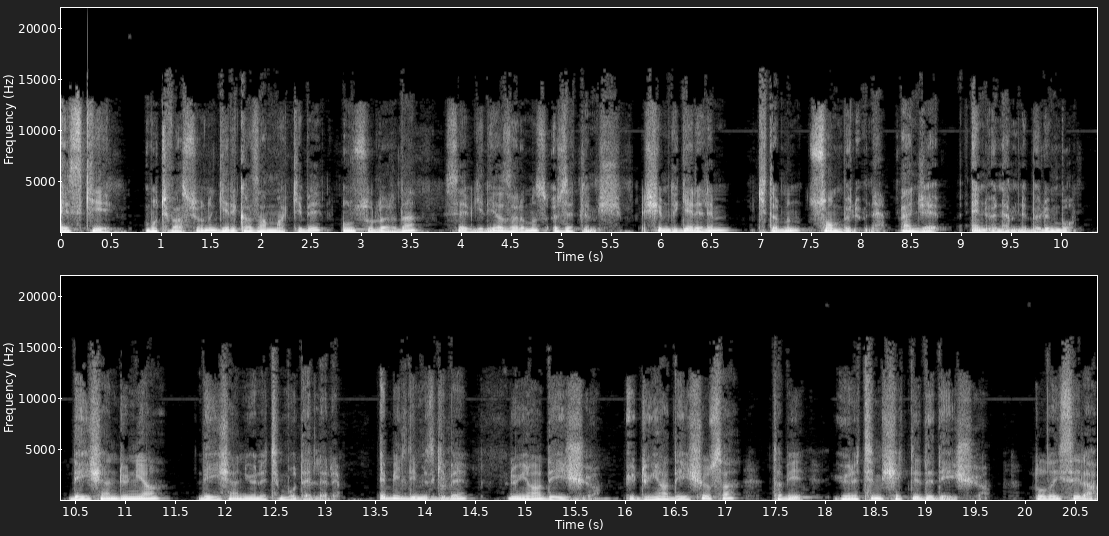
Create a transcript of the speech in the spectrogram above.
eski motivasyonu geri kazanmak gibi unsurları da sevgili yazarımız özetlemiş. Şimdi gelelim kitabın son bölümüne. Bence en önemli bölüm bu. Değişen dünya, değişen yönetim modelleri. E bildiğimiz gibi dünya değişiyor. E dünya değişiyorsa tabii yönetim şekli de değişiyor. Dolayısıyla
